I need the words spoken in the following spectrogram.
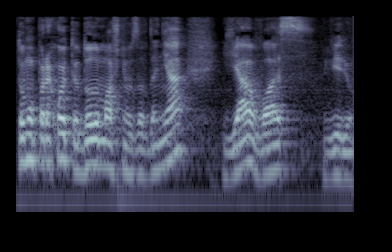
Тому переходьте до домашнього завдання. Я вас вірю.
